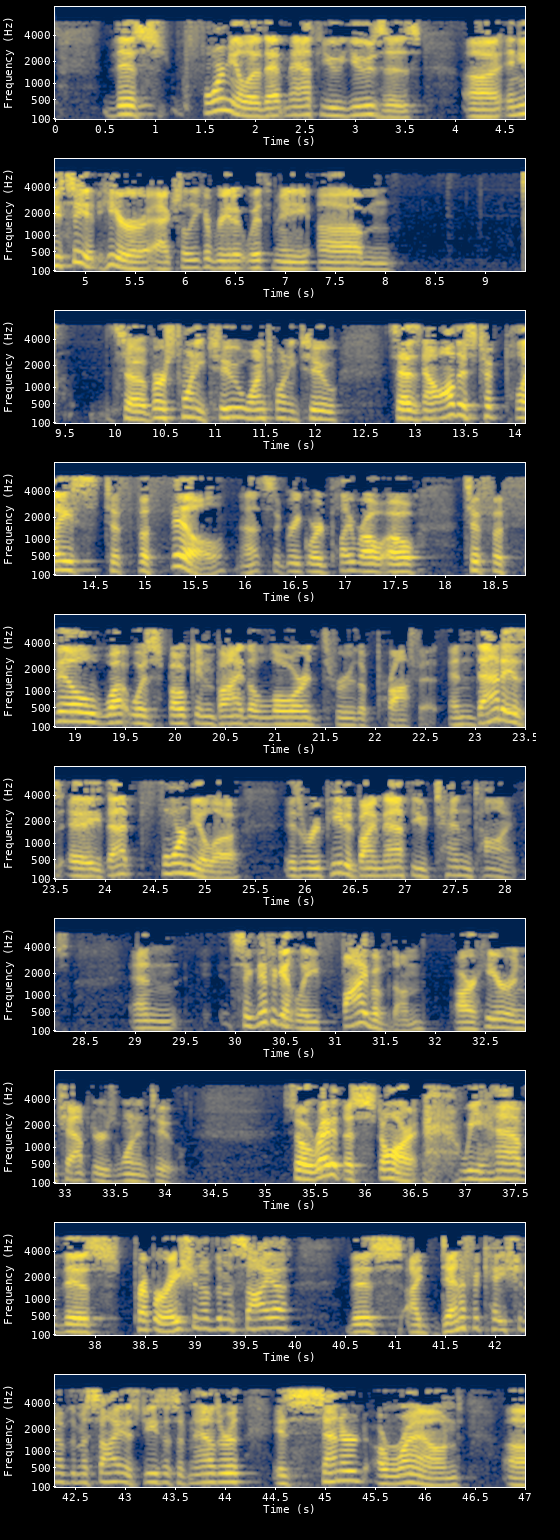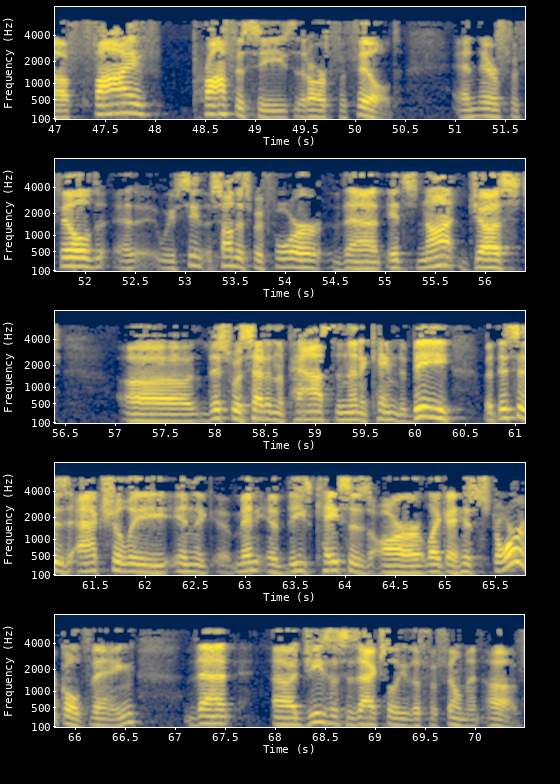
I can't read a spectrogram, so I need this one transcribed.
this formula that Matthew uses, uh, and you see it here, actually. You can read it with me. Um, so, verse 22, 122 says, Now all this took place to fulfill, that's the Greek word pleroo, to fulfill what was spoken by the Lord through the prophet. And that is a, that formula is repeated by Matthew 10 times. And significantly, five of them are here in chapters 1 and 2. So, right at the start, we have this preparation of the Messiah, this identification of the Messiah as Jesus of Nazareth is centered around uh, five prophecies that are fulfilled. And they're fulfilled, uh, we've seen, saw this before, that it's not just uh, this was said in the past and then it came to be, but this is actually in the many of these cases are like a historical thing that uh, Jesus is actually the fulfillment of.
